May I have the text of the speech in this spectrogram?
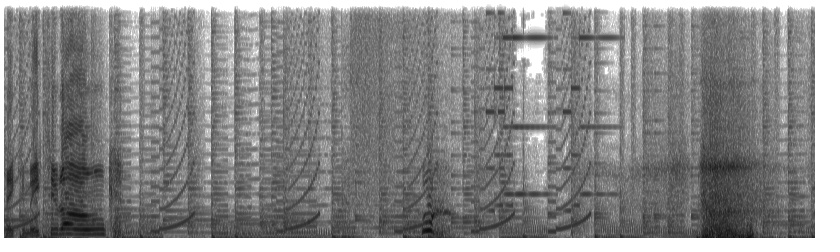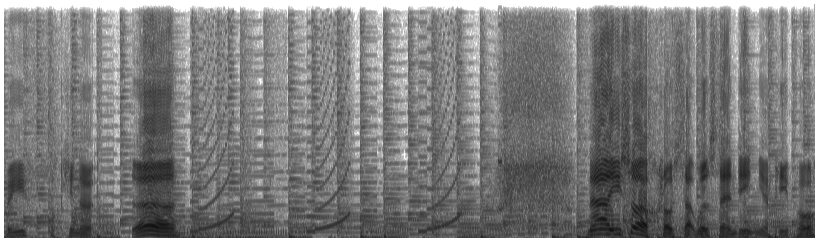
Taking me too long. Whew. Three fucking uh, uh. Now you saw how close that was then, didn't you, people?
